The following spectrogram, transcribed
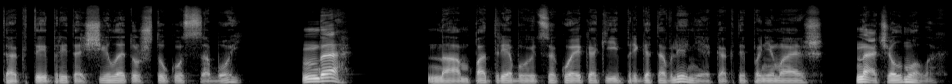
«Так ты притащил эту штуку с собой?» «Да». «Нам потребуются кое-какие приготовления, как ты понимаешь», — начал Молох.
